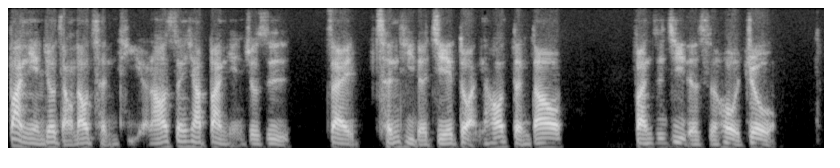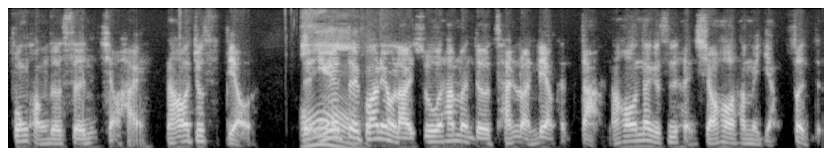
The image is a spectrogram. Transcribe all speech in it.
半年就长到成体了，然后剩下半年就是在成体的阶段，然后等到繁殖季的时候就疯狂的生小孩，然后就死掉了。对，因为对瓜牛来说，它们的产卵量很大，然后那个是很消耗它们养分的。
